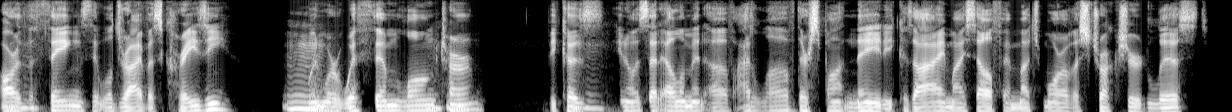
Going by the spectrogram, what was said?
are mm-hmm. the things that will drive us crazy mm. when we're with them long mm-hmm. term mm-hmm. because mm-hmm. you know it's that element of i love their spontaneity because i myself am much more of a structured list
